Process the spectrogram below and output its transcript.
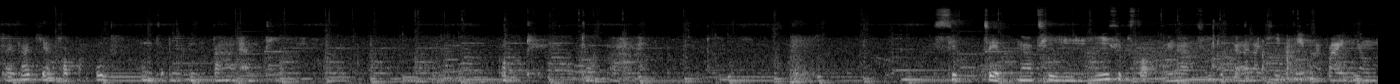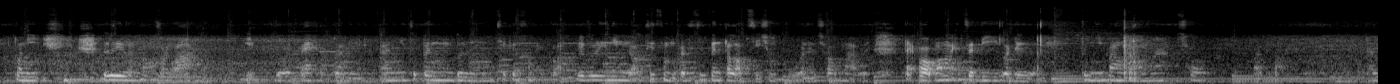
แต่ถ้าเขียนขอบปากปุ๊บมันจะดูเป็นป้าทันทีโอเคจบละ17นาที22วินาทีแต่ละคลิปที่ผ่านไปยังตัวนี้ลืมนอกจากว่า หยิบตัวแป้งตัวนี้อันนี้จะเป็นเบอร์ลินที่เป็นสมัยก่อนเบอร์ลินนิวยอร์กที่สมัยก่อนที่เป็นตลับสีชมพูอันนั้นชอบมากเลย แต่ออกมาใหม่จะดีกว่าเดิม ตัวนี้บางๆมากชอบมากๆทั้ง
